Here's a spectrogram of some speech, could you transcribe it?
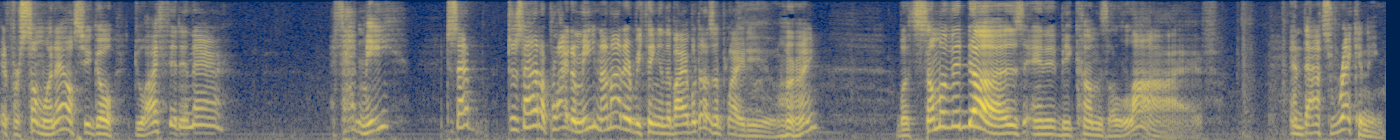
and for someone else, you go, Do I fit in there? Is that me? Does that does that apply to me? Now not everything in the Bible does apply to you, all right? But some of it does, and it becomes alive and that's reckoning.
